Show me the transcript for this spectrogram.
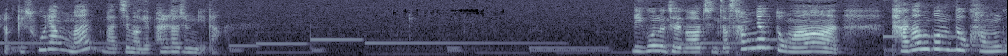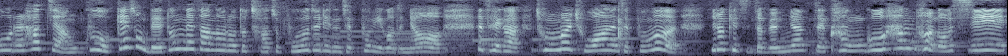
이렇게 소량만 마지막에 발라줍니다. 이거는 제가 진짜 3년 동안 단 한 번도 광고를 하지 않고 계속 내돈내산으로도 자주 보여드리는 제품이거든요. 제가 정말 좋아하는 제품은 이렇게 진짜 몇 년째 광고 한 번 없이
